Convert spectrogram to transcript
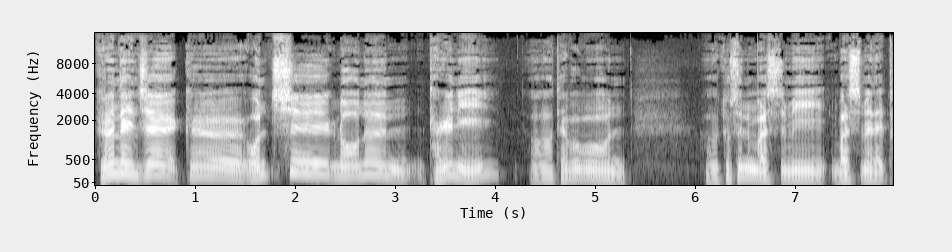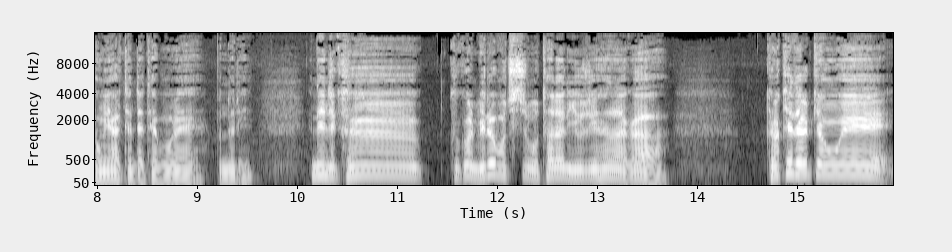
그런데 이제 그 원칙로는 당연히 어 대부분 어 교수님 말씀이 말씀에 동의할 텐데 대부분의 분들이 근데 이제 그 그걸 밀어붙이지 못하는 이유 중에 하나가 그렇게 될 경우에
